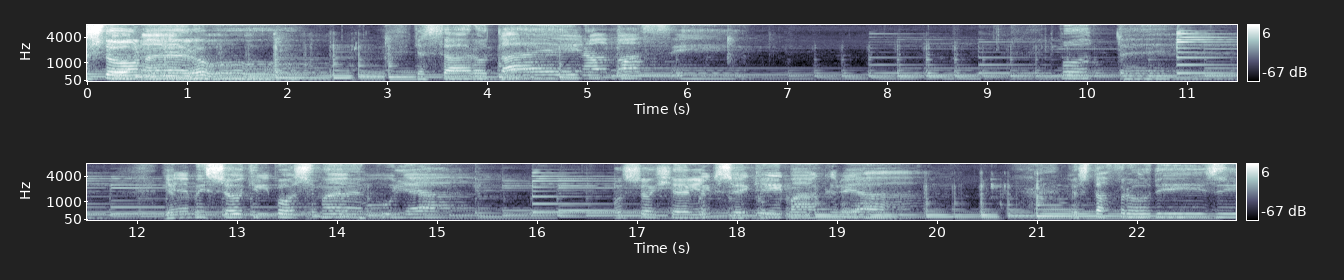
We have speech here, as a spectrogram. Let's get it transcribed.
στο νερό και θα ρωτάει να μάθει πότε γέμισε ο κήπος με πουλιά όσο είχε λείψει εκεί μακριά. Ποιος τα φροντίζει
